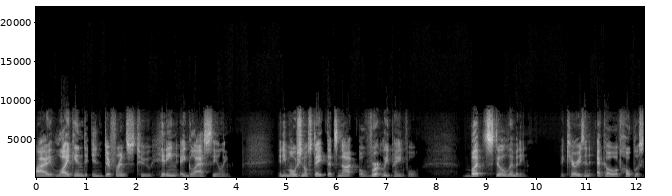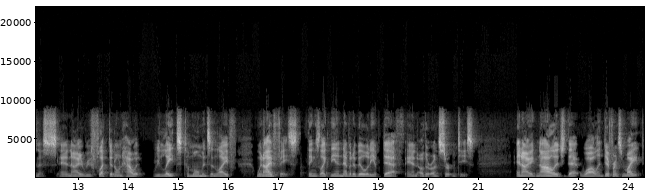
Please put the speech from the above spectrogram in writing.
I likened indifference to hitting a glass ceiling, an emotional state that's not overtly painful, but still limiting. It carries an echo of hopelessness, and I reflected on how it relates to moments in life when I've faced things like the inevitability of death and other uncertainties. And I acknowledge that while indifference might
